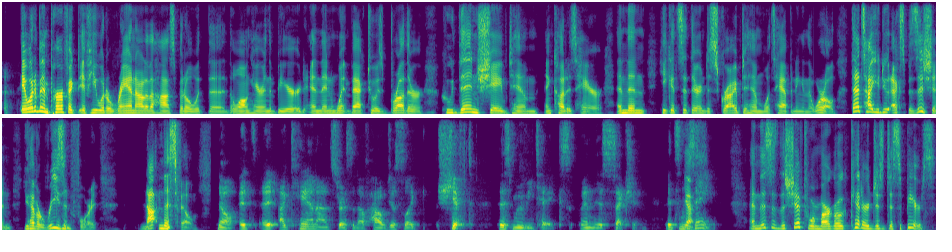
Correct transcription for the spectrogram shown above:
it would have been perfect if he would have ran out of the hospital with the the long hair and the beard and then went back to his brother who then shaved him and cut his hair and then he could sit there and describe to him what's happening in the world. That's how you do exposition. You have a reason for it. Not in this film. no, it's it, I cannot stress enough how just like shift this movie takes in this section. It's Yes. insane. And this is the shift where Margot Kidder just disappears.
